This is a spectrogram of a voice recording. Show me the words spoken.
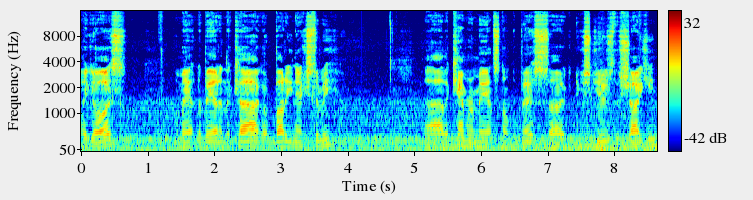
Hey guys, I'm out and about in the car. I've got Buddy next to me. Uh, the camera mount's not the best, so excuse the shaking.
